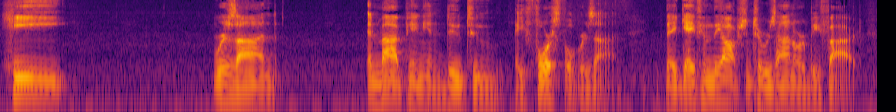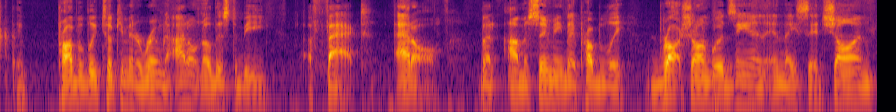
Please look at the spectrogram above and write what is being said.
He resigned, in my opinion, due to a forceful resign. They gave him the option to resign or be fired. They probably took him in a room. Now, I don't know this to be a fact at all, but I'm assuming they probably brought Sean Woods in and they said, Sean,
